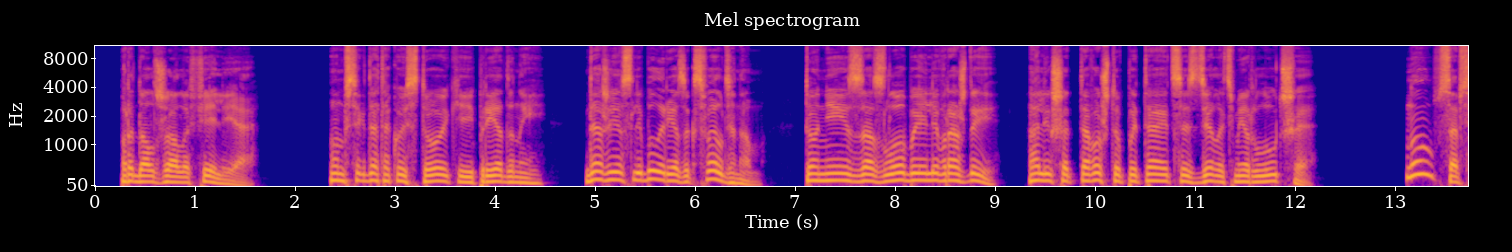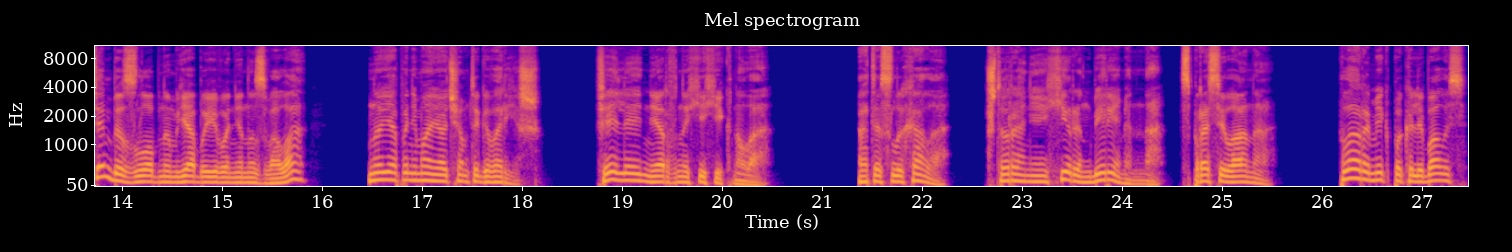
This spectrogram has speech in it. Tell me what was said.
— продолжала Фелия. Он всегда такой стойкий и преданный. Даже если был резок с Фелдином, то не из-за злобы или вражды, а лишь от того, что пытается сделать мир лучше. Ну, совсем беззлобным я бы его не назвала, но я понимаю, о чем ты говоришь. Фелия нервно хихикнула. «А ты слыхала, что ранее Хирен беременна?» — спросила она. Клара миг поколебалась,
